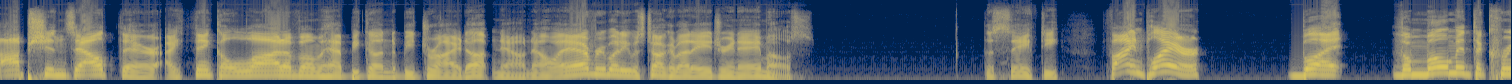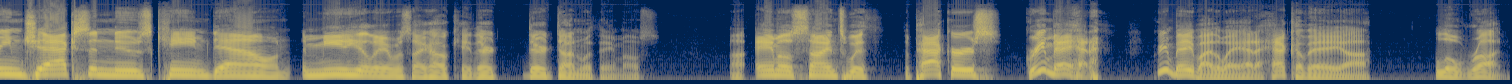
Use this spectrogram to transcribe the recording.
options out there, I think a lot of them have begun to be dried up now. Now, everybody was talking about Adrian Amos, the safety. Fine player, but the moment the Kareem Jackson news came down, immediately it was like, okay, they're they're done with Amos. Uh, Amos signs with the Packers. Green Bay had a, Green Bay, by the way, had a heck of a uh, little run.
